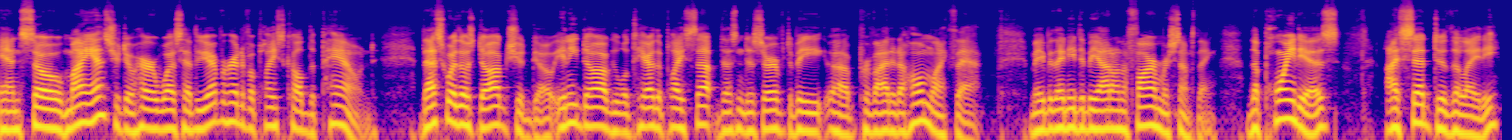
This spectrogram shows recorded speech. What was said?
And so my answer to her was, Have you ever heard of a place called the Pound? That's where those dogs should go. Any dog who will tear the place up doesn't deserve to be uh, provided a home like that. Maybe they need to be out on a farm or something. The point is, I said to the lady,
